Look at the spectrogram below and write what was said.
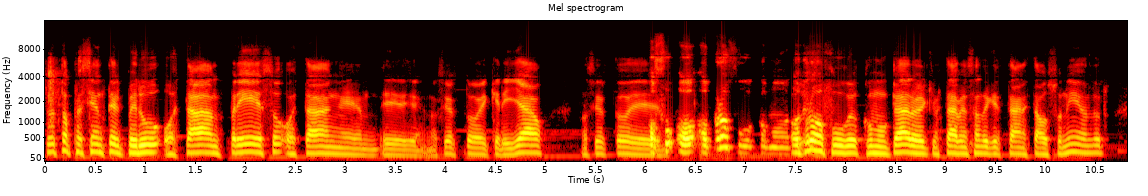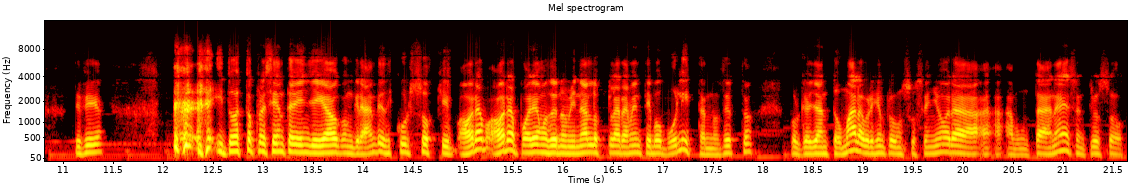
todos estos presidentes del Perú o estaban presos o estaban, eh, ¿no es cierto?, querellados, ¿no es cierto? o, o, prófugos, como... O prófugos, como, claro, el que estaba pensando que estaba en Estados Unidos, ¿te fijas? y todos estos presidentes habían llegado con grandes discursos que ahora, ahora podríamos denominarlos claramente populistas, ¿no es cierto? Porque Ollantumala, por ejemplo, con su señora apuntaban a eso, incluso,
